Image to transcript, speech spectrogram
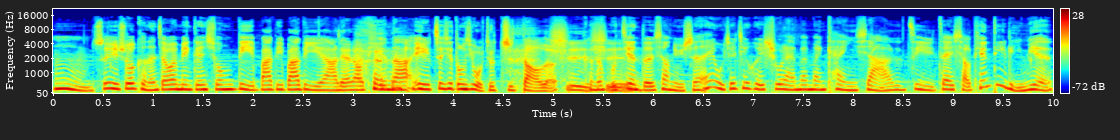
嗯，所以说可能在外面跟兄弟巴蒂巴蒂啊聊聊天啊，哎，这些东西我就知道了。是，可能不见得像女生，哎，我就借回书来慢慢看一下，自己在小天地里面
